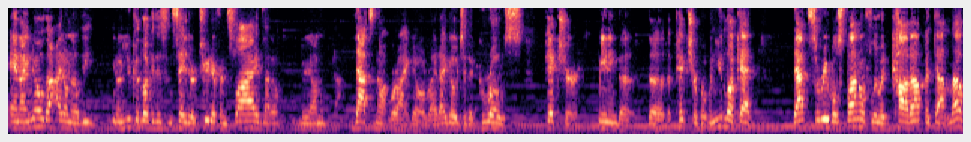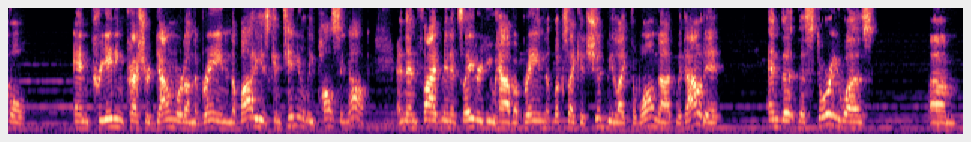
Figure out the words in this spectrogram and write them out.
And I know that I don't know the you know you could look at this and say there are two different slides. I don't you I'm, that's not where I go, right? I go to the gross picture, meaning the the the picture. But when you look at that cerebral spinal fluid caught up at that level and creating pressure downward on the brain and the body is continually pulsing up and then 5 minutes later you have a brain that looks like it should be like the walnut without it and the the story was um,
